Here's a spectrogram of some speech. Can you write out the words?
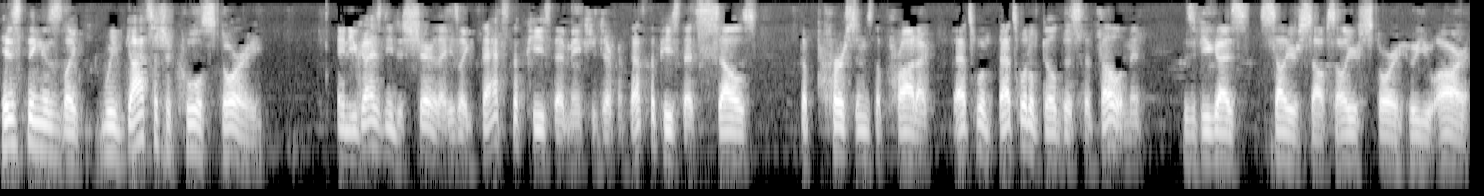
his thing is like, we've got such a cool story and you guys need to share that. He's like, that's the piece that makes you different. That's the piece that sells the person's the product. That's what that's what'll build this development. Is if you guys sell yourself, sell your story, who you are,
